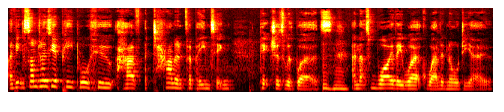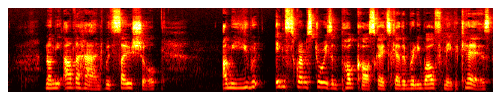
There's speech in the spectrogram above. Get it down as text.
I think sometimes you have people who have a talent for painting pictures with words, Mm-hmm. and that's why they work well in audio. And on the other hand, with social, I mean, you would Instagram stories and podcasts go together really well for me because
